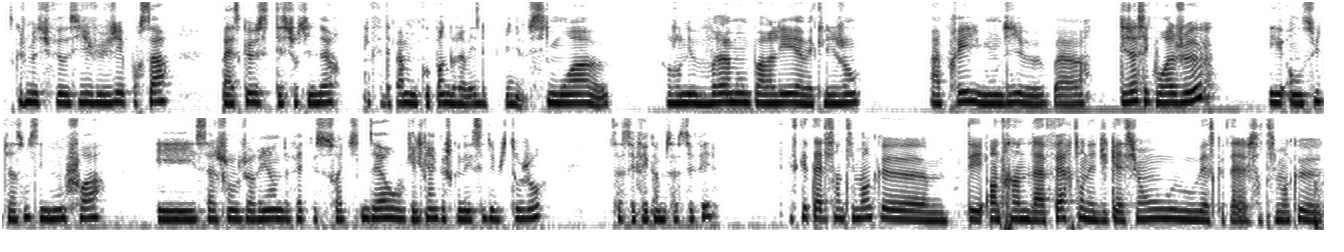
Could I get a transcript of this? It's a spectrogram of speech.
Parce que je me suis fait aussi juger pour ça. Parce que c'était sur Tinder et que c'était pas mon copain que j'avais depuis six mois. euh, Quand j'en ai vraiment parlé avec les gens, après, ils m'ont dit, euh, bah, déjà c'est courageux, et ensuite, de toute façon, c'est mon choix, et ça change rien de fait que ce soit Tinder ou quelqu'un que je connaissais depuis toujours. Ça s'est fait comme ça s'est fait. Est-ce que tu as le sentiment que tu es en train de la faire, ton éducation, ou est-ce que tu as le sentiment que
